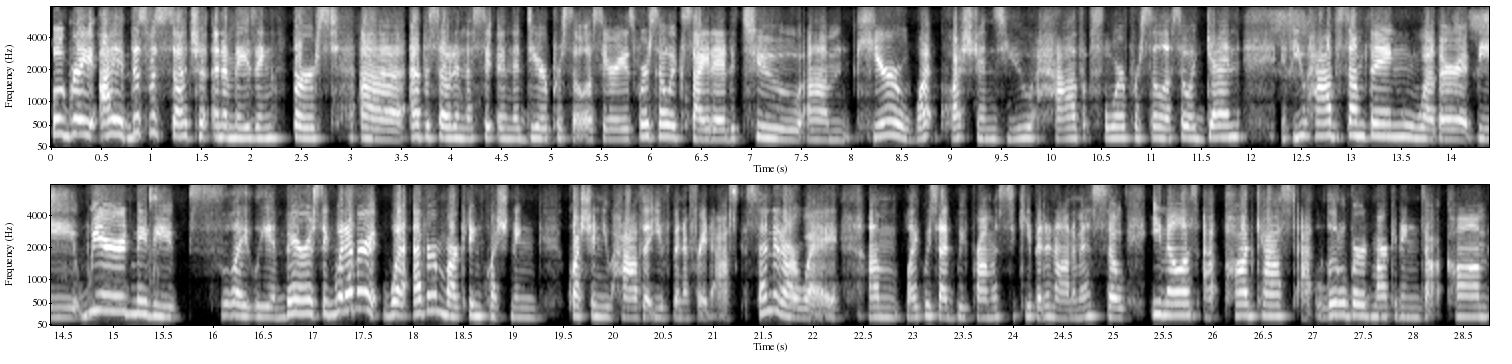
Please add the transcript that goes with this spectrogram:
Well, great. I this was such an amazing first uh, episode in the in the Dear Priscilla series. We're so excited to um, hear what questions you have for Priscilla. So again, if you have something, whether it be weird, maybe slightly embarrassing, whatever whatever marketing questioning question you have that you've been afraid to ask, send it our way. Um, like we said, we promise to keep it anonymous. So email us at podcast at littlebirdmarketing.com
